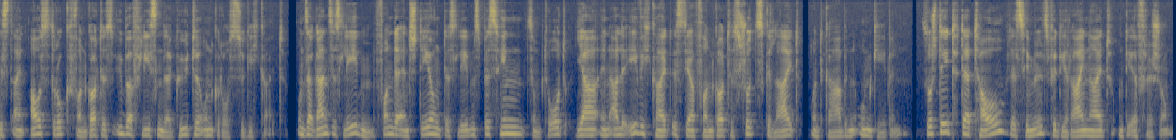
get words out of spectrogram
ist ein Ausdruck von Gottes überfließender Güte und Großzügigkeit. Unser ganzes Leben, von der Entstehung des Lebens bis hin zum Tod, ja in alle Ewigkeit, ist ja von Gottes Schutz, Geleit und Gaben umgeben. So steht der Tau des Himmels für die Reinheit und die Erfrischung.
